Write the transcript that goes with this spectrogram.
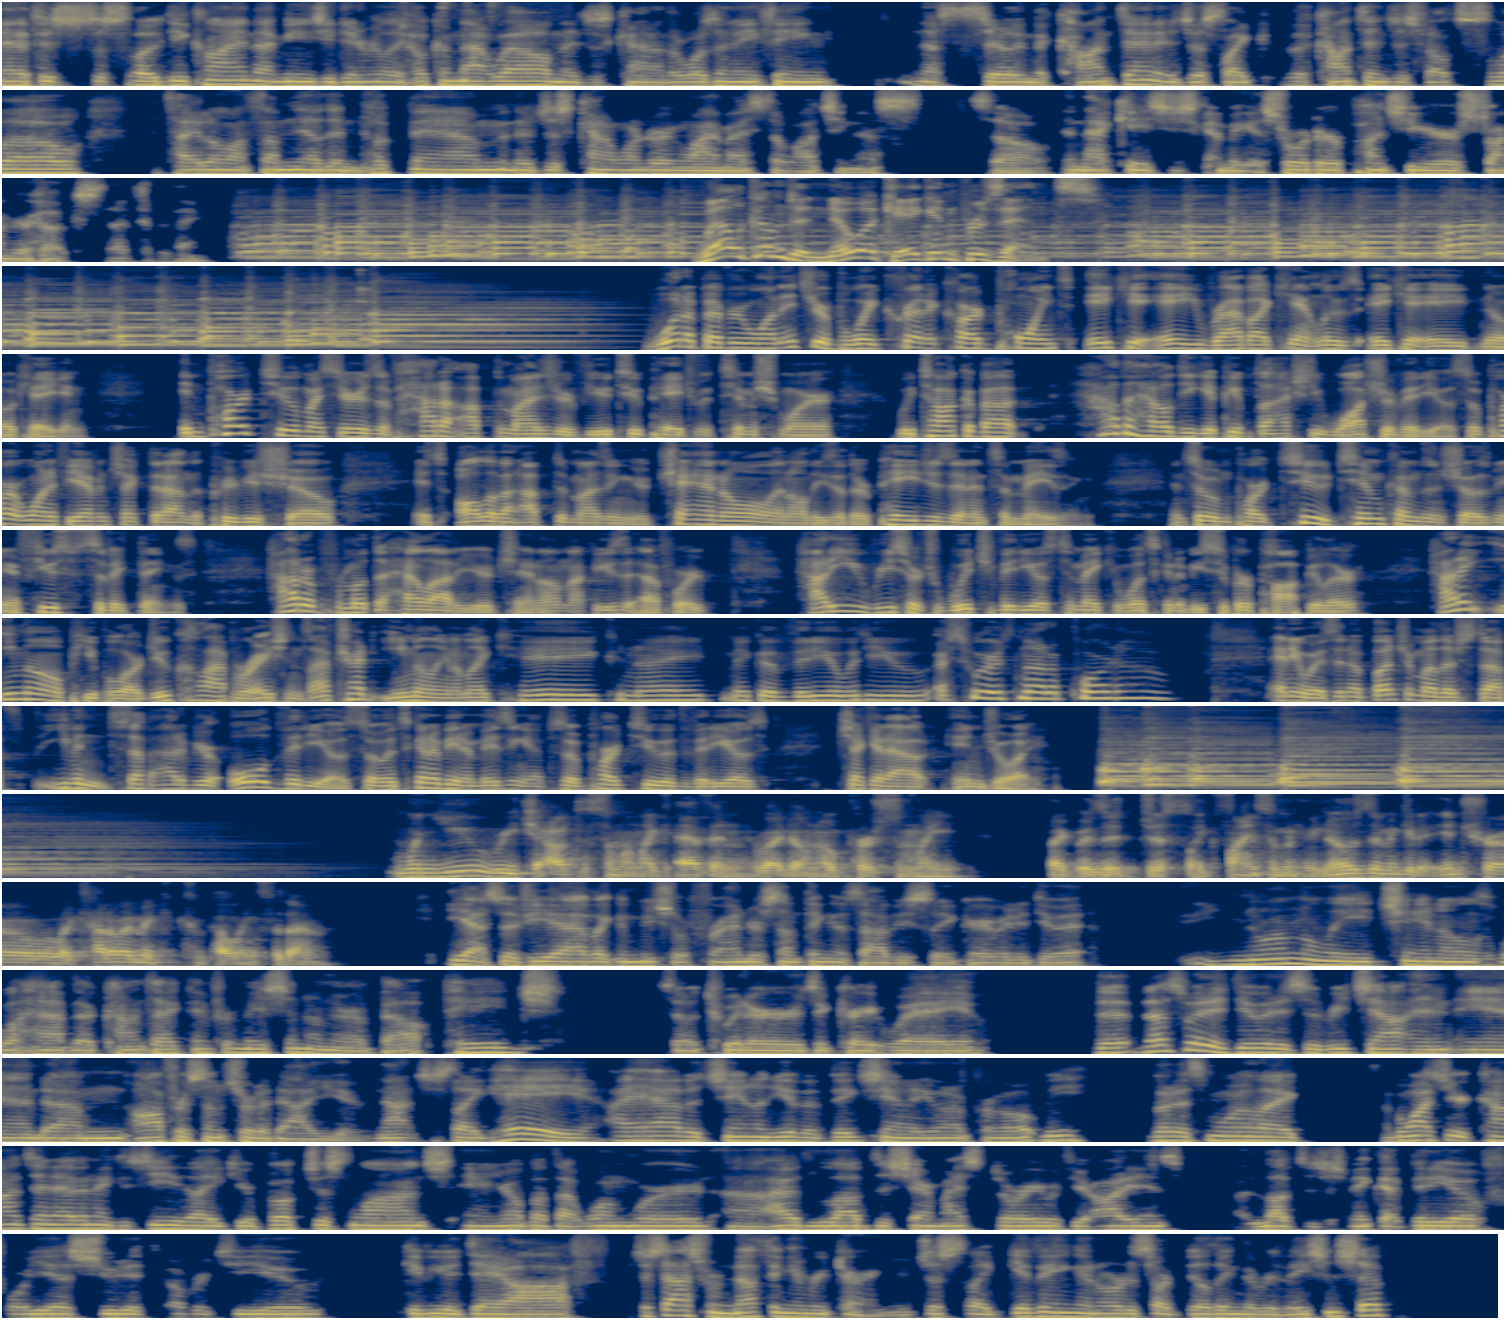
And if it's just a slow decline, that means you didn't really hook them that well, and they just kind of there wasn't anything necessarily in the content. It's just like the content just felt slow. The title and thumbnail didn't hook them, and they're just kind of wondering why am I still watching this. So in that case, you just gotta make it shorter, punchier, stronger hooks, that type of thing. Welcome to Noah Kagan Presents. What up, everyone? It's your boy Credit Card Points, aka Rabbi Can't Lose, aka Noah Kagan. In part two of my series of How to Optimize Your YouTube Page with Tim Schmoyer, we talk about how the hell do you get people to actually watch your videos. So, part one, if you haven't checked it out in the previous show, it's all about optimizing your channel and all these other pages, and it's amazing. And so, in part two, Tim comes and shows me a few specific things how to promote the hell out of your channel. I'm not going to use the F word. How do you research which videos to make and what's going to be super popular? How to email people or do collaborations. I've tried emailing. I'm like, hey, can I make a video with you? I swear it's not a porno. Anyways, and a bunch of other stuff, even stuff out of your old videos. So it's going to be an amazing episode, part two of the videos. Check it out. Enjoy. When you reach out to someone like Evan, who I don't know personally, like, is it just like find someone who knows them and get an intro? Like, how do I make it compelling for them? Yeah. So if you have like a mutual friend or something, that's obviously a great way to do it normally channels will have their contact information on their about page. So Twitter is a great way. The best way to do it is to reach out and, and um, offer some sort of value, not just like, hey, I have a channel, you have a big channel, you want to promote me? But it's more like, I've been watching your content, Evan. I can see like your book just launched and you're all about that one word. Uh, I would love to share my story with your audience. I'd love to just make that video for you, shoot it over to you, give you a day off, just ask for nothing in return. You're just like giving in order to start building the relationship.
